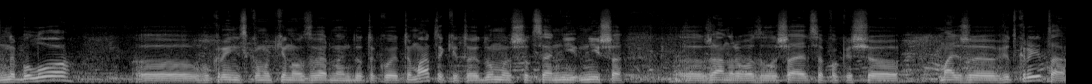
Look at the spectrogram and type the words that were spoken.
не було в українському кіно звернень до такої тематики, то я думаю, що ця ніша е, жанрова залишається поки що майже відкрита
